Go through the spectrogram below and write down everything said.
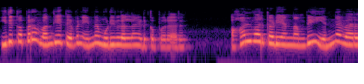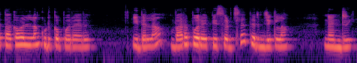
இதுக்கப்புறம் வந்தியத்தேவன் என்ன முடிவுகள்லாம் எடுக்க போறாரு? ஆழ்வார்க்கடியான் நம்பி என்ன வேற தகவல்லாம் கொடுக்க போறாரு? இதெல்லாம் வரப்போற எபிசோட்ஸ்ல தெரிஞ்சுக்கலாம். நன்றி.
